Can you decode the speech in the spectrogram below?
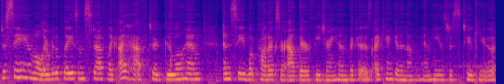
just seeing him all over the place and stuff, like I have to Google him and see what products are out there featuring him because I can't get enough of him. He's just too cute.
